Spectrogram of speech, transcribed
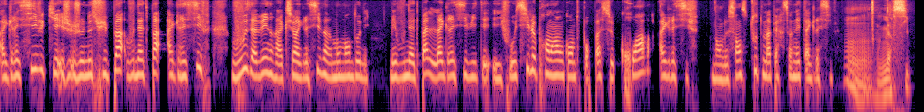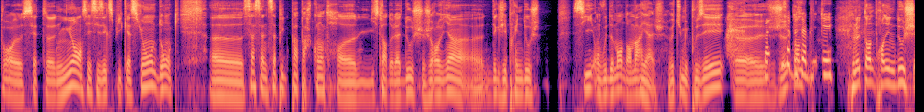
agressive qui est je, je, ne suis pas vous n'êtes pas agressif. Vous avez une réaction agressive à un moment donné mais vous n'êtes pas l'agressivité. Et il faut aussi le prendre en compte pour pas se croire agressif dans le sens toute ma personne est agressive. Hmm, merci pour euh, cette nuance et ces explications. Donc euh, ça, ça ne s'applique pas par contre euh, l'histoire de la douche. Je reviens dès que j'ai pris une douche si on vous demande en mariage, veux-tu m'épouser? Euh, bah, je ça peut s'appliquer. Le temps de prendre une douche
